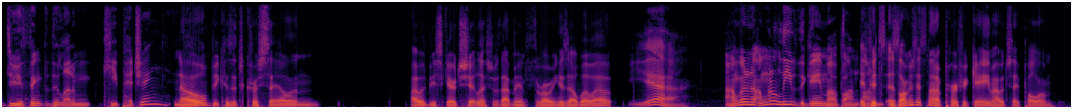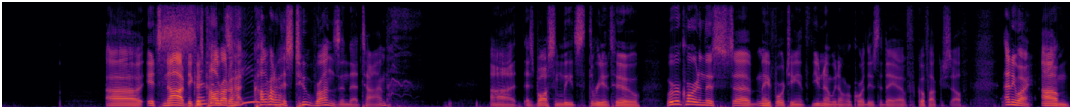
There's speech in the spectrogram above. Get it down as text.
Do you think that they let him keep pitching? No, because it's Chris Sale, and I would be scared shitless of that man throwing his elbow out. Yeah, I'm gonna I'm gonna leave the game up on. If on- it's as long as it's not a perfect game, I would say pull him. Uh, it's not because Colorado ha- Colorado has two runs in that time. uh, as Boston leads three to two. We're recording this uh, May fourteenth. You know we don't record these the day of. Go fuck yourself. Anyway, um,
